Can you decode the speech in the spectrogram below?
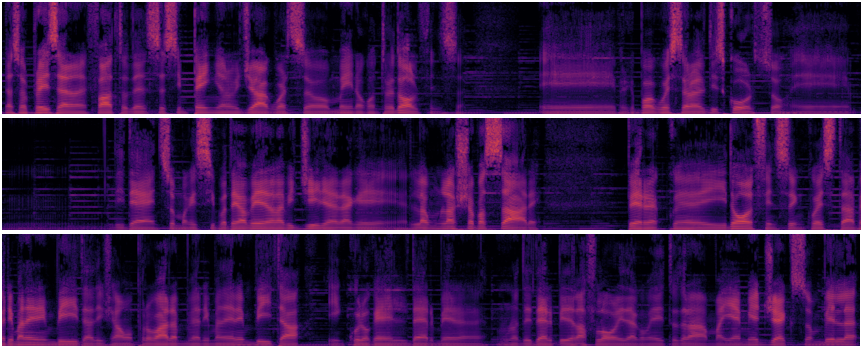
La sorpresa era nel fatto del se si impegnano i Jaguars o meno contro i Dolphins. E perché poi questo era il discorso. E mm, l'idea, insomma, che si poteva avere alla vigilia era che un lascia passare per eh, i Dolphins questa, per rimanere in vita, diciamo, provare a rimanere in vita in quello che è il derby, eh, uno dei derby della Florida, come detto, tra Miami e Jacksonville.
